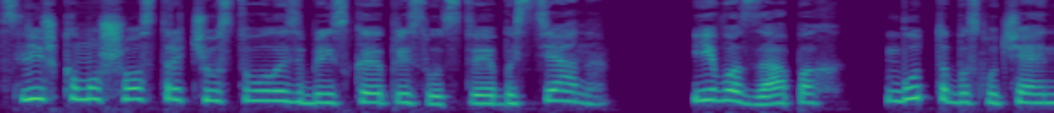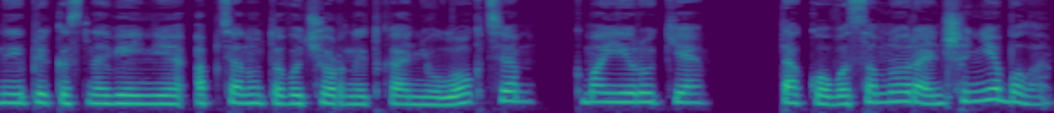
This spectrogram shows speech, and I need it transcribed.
Слишком уж остро чувствовалось близкое присутствие Бастиана. Его запах, будто бы случайные прикосновения обтянутого черной тканью локтя к моей руке. Такого со мной раньше не было.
